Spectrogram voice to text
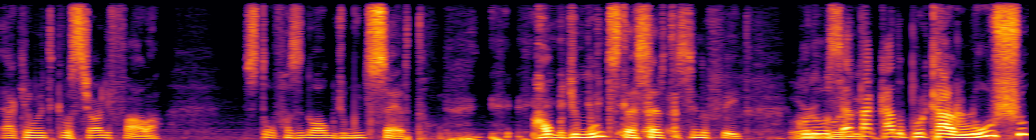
é aquele momento que você olha e fala: Estou fazendo algo de muito certo. algo de muito certo está sendo feito. Quando você é Orgulho. atacado por Carluxo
